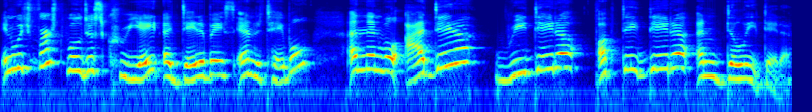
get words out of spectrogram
in which first we'll just create a database and a table, and then we'll add data, read data, update data, and delete data,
